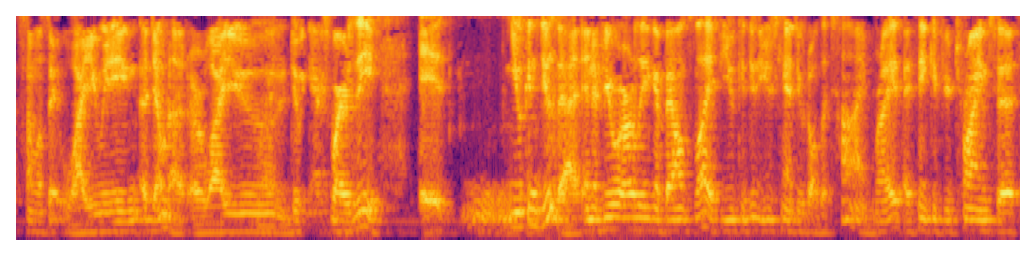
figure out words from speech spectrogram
someone will say, why are you eating a donut? Or why are you Right. doing X, Y, or Z? It, you can do that. And if you are leading a balanced life, you can do, you just can't do it all the time, right? I think if you're trying to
